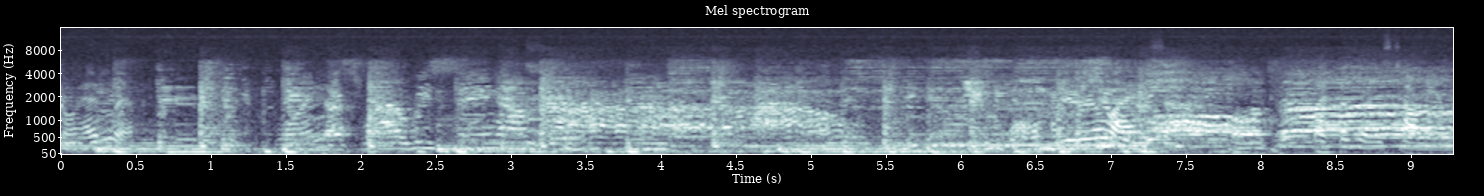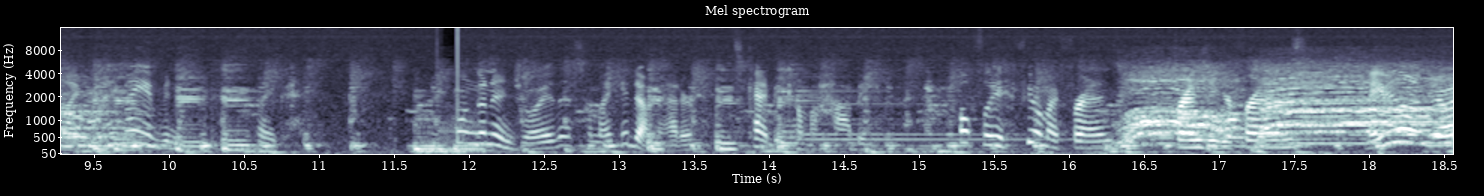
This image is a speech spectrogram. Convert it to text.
Go ahead and lift. One, like, it doesn't matter. It's kind of become a hobby. Hopefully, a few of my friends, friends of your friends, maybe they'll enjoy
